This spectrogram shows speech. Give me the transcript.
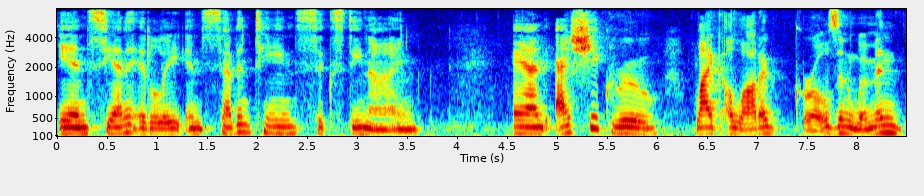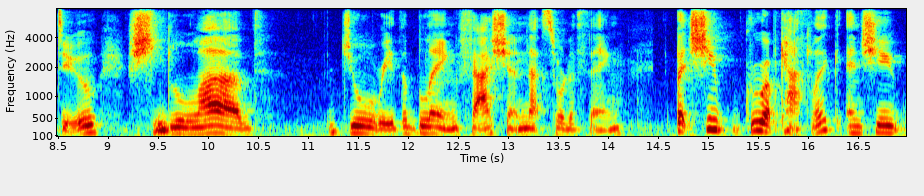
in Siena, Italy in 1769. And as she grew, like a lot of girls and women do, she loved jewelry, the bling, fashion, that sort of thing. But she grew up Catholic and she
